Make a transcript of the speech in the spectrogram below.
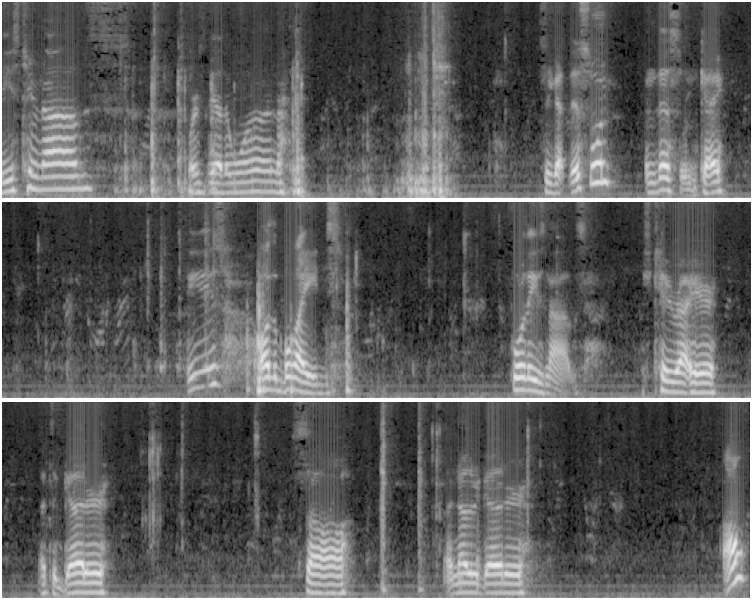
these two knives. Where's the other one? So you got this one and this one, okay? These are the blades for these knives. There's two right here. That's a gutter, saw, another gutter. All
